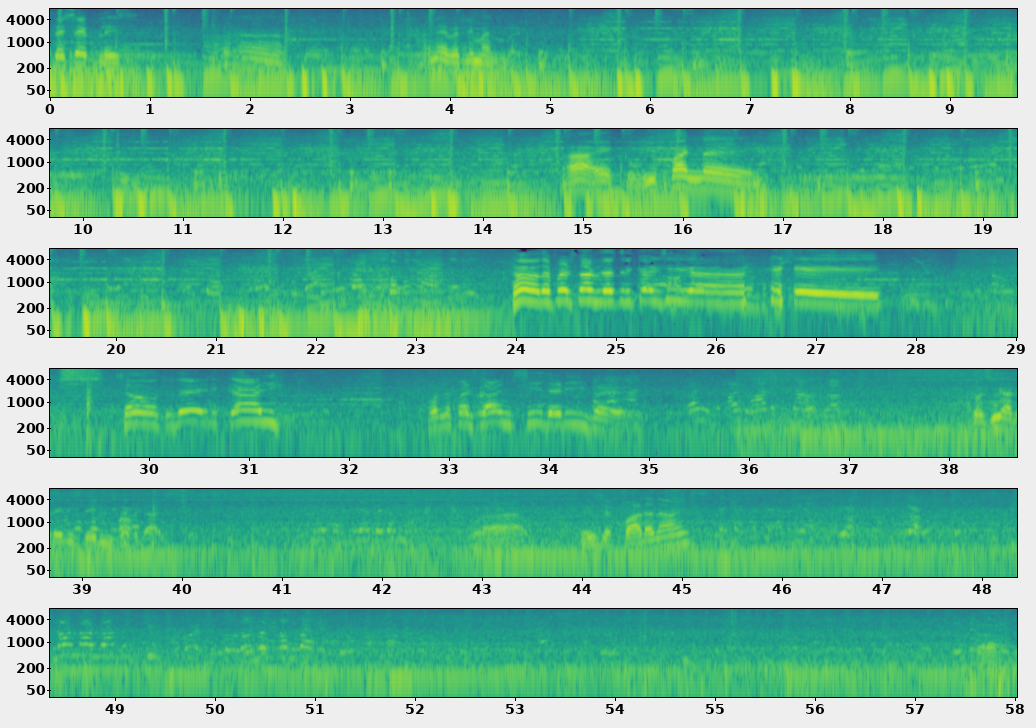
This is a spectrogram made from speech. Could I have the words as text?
As they say, please. Ah, I never remember. Ah, ecco, we find them. Oh, the first time that Recay is here. So today the guy for the first time see the river. Because here there is the river guys. Wow. Is a paradise. No, no, no.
